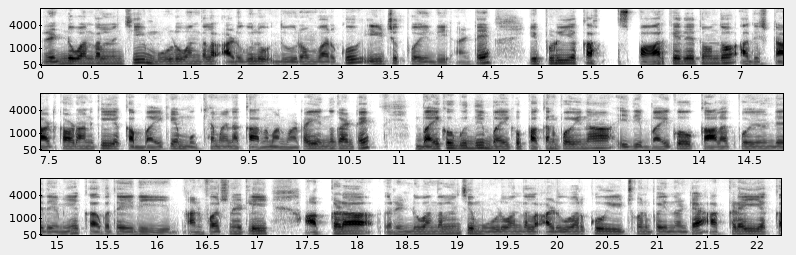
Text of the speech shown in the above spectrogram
రెండు వందల నుంచి మూడు వందల అడుగులు దూరం వరకు ఈడ్చుకుపోయింది. అంటే ఇప్పుడు ఈ యొక్క స్పార్క్ ఏదైతే ఉందో అది స్టార్ట్ కావడానికి ఈ యొక్క బైకే ముఖ్యమైన కారణం అనమాట ఎందుకంటే బైక్ గుద్ది బైక్ పక్కన పోయినా ఇది బైక్ కాలకపోయి ఉండేదేమి? కాకపోతే ఇది అన్ఫార్చునేట్లీ అక్కడ రెండు వందల నుంచి మూడు వందల అడుగు వరకు ఈడ్చుకొని పోయిందంటే అక్కడే ఈ యొక్క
